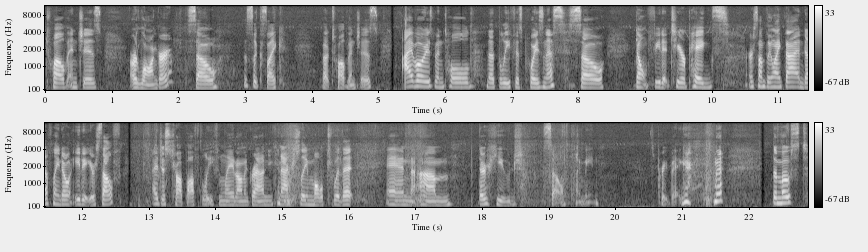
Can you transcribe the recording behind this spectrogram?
12 inches or longer. So this looks like about 12 inches. I've always been told that the leaf is poisonous, so don't feed it to your pigs or something like that, and definitely don't eat it yourself. I just chop off the leaf and lay it on the ground. You can actually mulch with it, and um, they're huge. So, I mean, it's pretty big. the most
